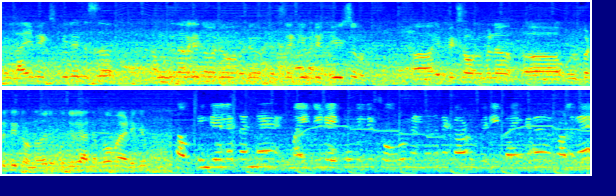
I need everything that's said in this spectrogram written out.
ഒരു ലൈവ് എക്സ്പീരിയൻസ് നമുക്ക് നൽകുന്ന ഒരു ഒരു ഫെസിലിറ്റി ഒരു ഫ്യൂച്ചറും എപ്പിക് ഷോറൂമിൽ ഉൾപ്പെടുത്തിയിട്ടുണ്ട്. ഒരു പുതിയൊരു അനുഭവമായിരിക്കും. സൗത്ത് ഇന്ത്യയിലെ തന്നെ മൈജിയുടെ ഏറ്റവും വലിയ ഷോറൂം എന്നതിനേക്കാൾ ഉപരി ഭയങ്കര വളരെ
